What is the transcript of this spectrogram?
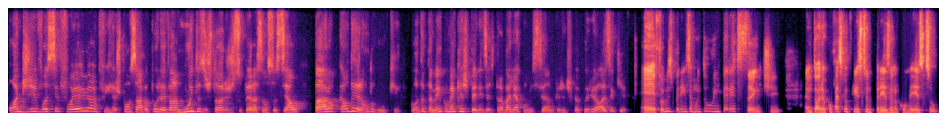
onde você foi, enfim, responsável por levar muitas histórias de superação social para o caldeirão do Hulk. Conta também como é que é a experiência de trabalhar com o Luciano, que a gente fica curiosa aqui. É, foi uma experiência muito interessante. Antônio, eu confesso que eu fiquei surpresa no começo.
